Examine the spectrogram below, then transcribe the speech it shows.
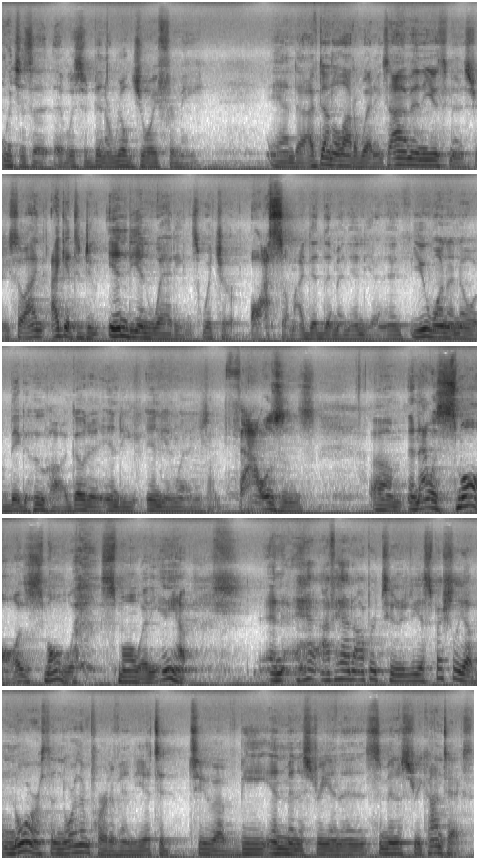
which, is a, which has been a real joy for me. And uh, I've done a lot of weddings. I'm in the youth ministry, so I, I, get to do Indian weddings, which are awesome. I did them in India. And if you want to know a big hoo ha, go to Indi- Indian weddings, like thousands um, and that was small. It was a small, small wedding. Anyhow, and I've had opportunity, especially up north, the northern part of India, to, to uh, be in ministry and in some ministry context.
